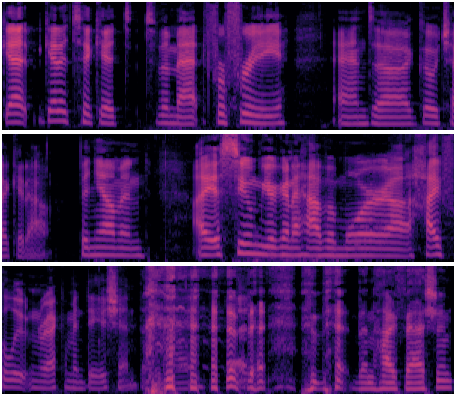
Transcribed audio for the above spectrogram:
get get a ticket to the Met for free and uh, go check it out. Benyamin, I assume you're going to have a more uh, highfalutin recommendation than mine. than, than high fashion.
